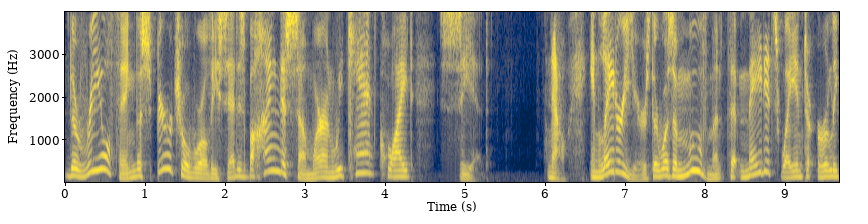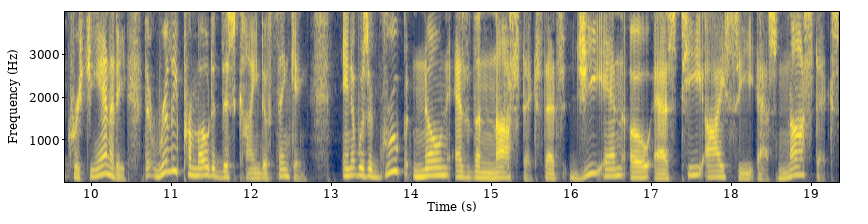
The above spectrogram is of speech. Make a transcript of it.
The real thing, the spiritual world, he said, is behind us somewhere and we can't quite see it. Now, in later years, there was a movement that made its way into early Christianity that really promoted this kind of thinking. And it was a group known as the Gnostics. That's G-N-O-S-T-I-C-S. Gnostics.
